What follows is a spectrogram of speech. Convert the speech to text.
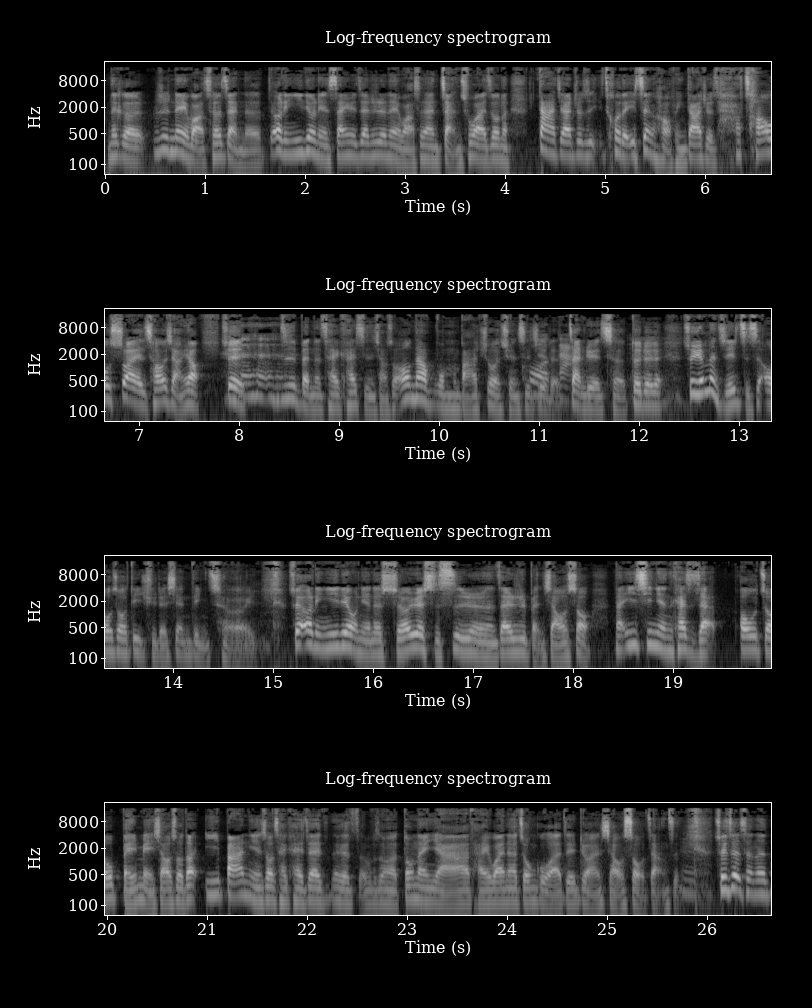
那个日内瓦车展的，二零一六年三月在日内瓦车展展出来之后呢，大家就是获得一阵好评，大家觉得他超帅，超想要，所以日本呢才开始想说，哦，那我们把它做全世界的战略车，对对对，所以原本其实只是欧洲地区的限定车而已，所以二零一六年的十二月十四日呢，在日本销售，那一七年开始在。欧洲、北美销售到一八年的时候才开始在那个什么东南亚啊、台湾啊、中国啊这些地方销售这样子，所以这车呢，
